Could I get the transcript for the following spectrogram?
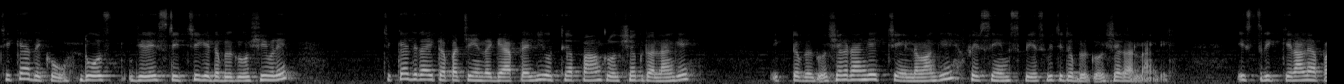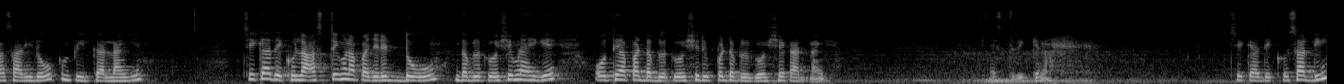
ਠੀਕ ਹੈ ਦੇਖੋ ਦੋ ਜਿਹੜੇ ਸਟਿਚ ਹੈਗੇ ਡਬਲ ਕਰੋਸ਼ੀਏ ਵਾਲੇ ਠੀਕ ਹੈ ਜਿਹੜਾ ਇੱਕ ਆਪਾਂ ਚੇਨ ਦਾ ਗੈਪ ਰਹਿ ਗਈ ਉੱਥੇ ਆਪਾਂ ਕਰੋਸ਼ੀਆ ਕਰਾ ਲਾਂਗੇ ਇੱਕ ਡਬਲ ਕਰੋਸ਼ੀਆ ਕਰਾਂਗੇ ਇੱਕ ਚੇਨ ਲਵਾਂਗੇ ਫਿਰ ਸੇਮ ਸਪੇਸ ਵਿੱਚ ਡਬਲ ਕਰੋਸ਼ੀਆ ਕਰ ਲਾਂਗੇ ਇਸ ਤਰੀਕੇ ਨਾਲ ਆਪਾਂ ਸਾਰੀ ਰੋ ਕੰਪਲੀਟ ਕਰ ਲਾਂਗੇ ਠੀਕ ਆ ਦੇਖੋ ਲਾਸਟ ਤੇ ਹੁਣ ਆਪਾਂ ਜਿਹੜੇ ਦੋ ਡਬਲ ਕਰੋਸ਼ੀਆ ਬਣਾਏਗੇ ਉੱਥੇ ਆਪਾਂ ਡਬਲ ਕਰੋਸ਼ੀਆ ਦੇ ਉੱਪਰ ਡਬਲ ਕਰੋਸ਼ੀਆ ਕਰ ਦਾਂਗੇ ਇਸ ਤਰੀਕੇ ਨਾਲ ਠੀਕ ਆ ਦੇਖੋ ਸਾਡੀ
